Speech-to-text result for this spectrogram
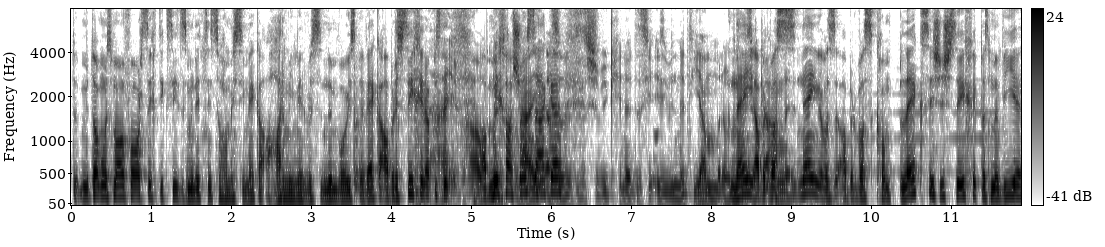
da muss man auch vorsichtig sein, dass wir jetzt nicht so haben, wir sind mega arm, wir wissen nicht mehr, wo uns bewegen. Aber es ist sicher nein, etwas. Aber man kann schon nein, sagen. Also, das ist wirklich nicht, ich will nicht jammern. Oder? Nein, aber was, nein was, aber was komplex ist, ist sicher, dass, wir wie,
